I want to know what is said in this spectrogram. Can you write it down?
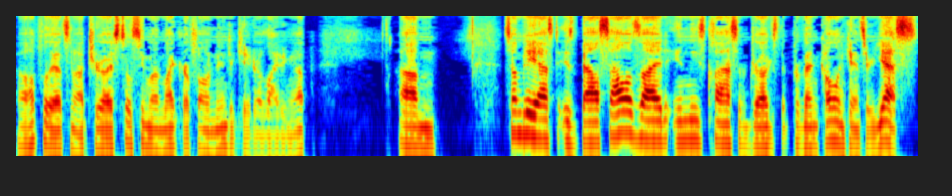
Well, hopefully that's not true. I still see my microphone indicator lighting up. Um, somebody asked, is balsalazide in these class of drugs that prevent colon cancer? Yes.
